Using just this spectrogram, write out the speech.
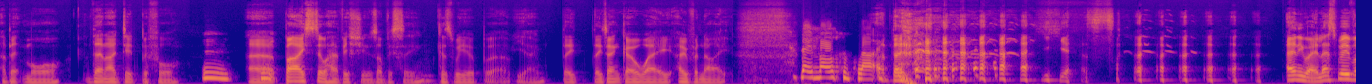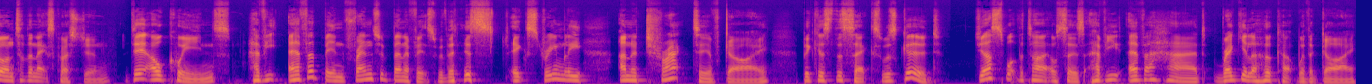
a bit more than I did before. Uh, But I still have issues, obviously, because we, uh, you know, they, they don't go away overnight. They multiply. yes. Anyway, let's move on to the next question. Dear old queens, have you ever been friends with benefits with an extremely unattractive guy because the sex was good? Just what the title says. Have you ever had regular hookup with a guy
